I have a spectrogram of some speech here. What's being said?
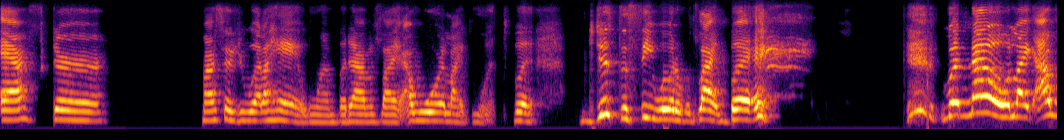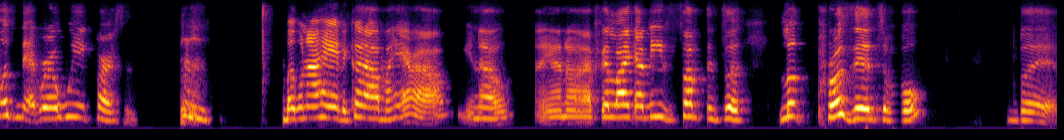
after my surgery. Well, I had one, but I was like I wore it like once, but just to see what it was like. But but no, like I was never a wig person. but when I had to cut all my hair off, you know, you uh, know, I feel like I needed something to look presentable. But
